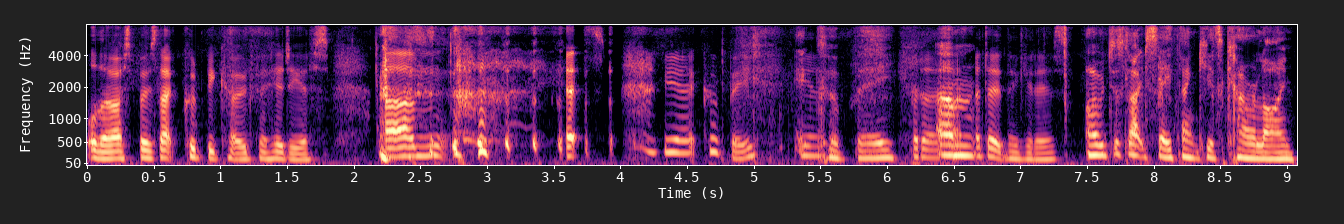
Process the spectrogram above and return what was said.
Although I suppose that could be code for hideous. Um, yes. Yeah, it could be. It Yeah. could be. But I, Um, I don't think it is. I would just like to say thank you to Caroline,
